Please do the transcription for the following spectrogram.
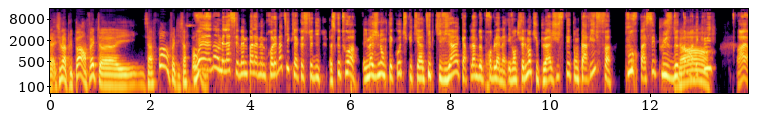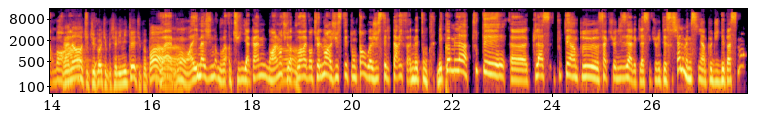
Euh, sinon, la plupart, en fait, euh, ils, savent pas, en fait, ils savent pas. Ouais, non, mais là, c'est même pas la même problématique là que je te dis, parce que toi, imaginons que t'es coach puis qu'il y a un type qui vient, qui a plein de problèmes. Éventuellement, tu peux ajuster ton tarif pour passer plus de temps avec lui. Ouais, bon. Ah non, tu, tu peux, tu peux, c'est limité, tu peux pas. Ouais, euh, bon, imagine, tu, il y a quand même, normalement, tu dois pouvoir éventuellement ajuster ton temps ou ajuster le tarif, admettons. Mais comme là, tout est euh, classe, tout est un peu factualisé avec la sécurité sociale, même s'il y a un peu du dépassement,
